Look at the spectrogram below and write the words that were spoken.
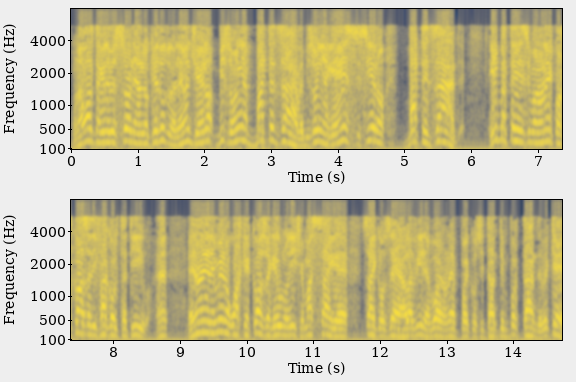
Una volta che le persone hanno creduto nell'Evangelo, bisogna battezzarle, bisogna che esse siano battezzate Il battesimo non è qualcosa di facoltativo, eh? e non è nemmeno qualche cosa che uno dice, ma sai, che, sai cos'è? Alla fine poi non è poi così tanto importante, perché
